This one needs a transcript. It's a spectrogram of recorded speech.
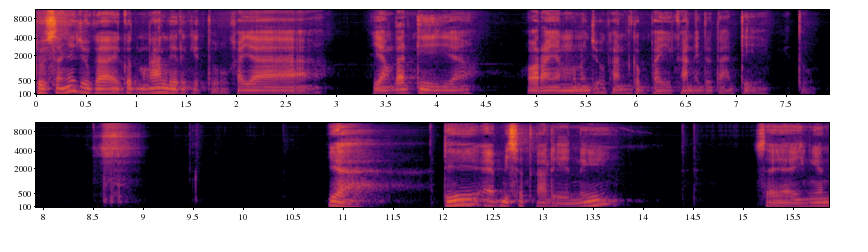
dosanya juga ikut mengalir gitu, kayak yang tadi ya orang yang menunjukkan kebaikan itu tadi itu ya di episode kali ini saya ingin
